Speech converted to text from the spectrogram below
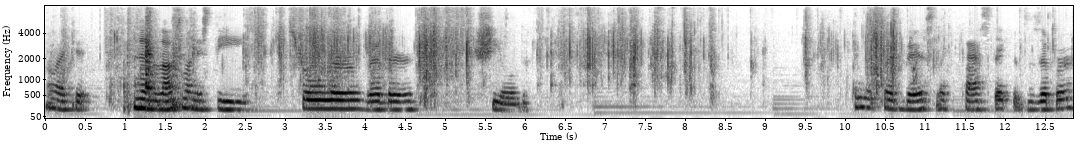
I like it. And then the last one is the stroller weather shield. It looks like this, like plastic with a zipper.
